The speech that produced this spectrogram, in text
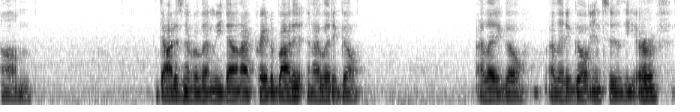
Um, God has never let me down. I prayed about it and I let it go. I let it go. I let it go into the earth,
